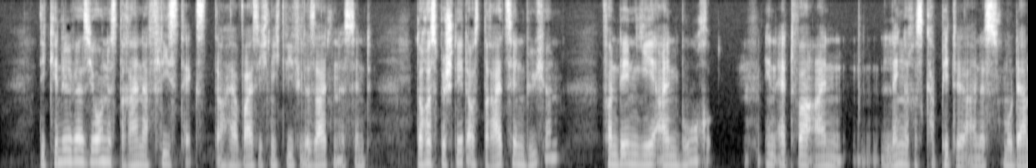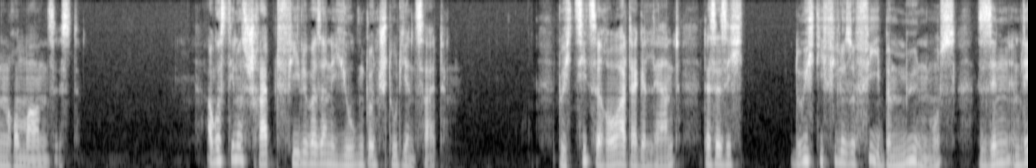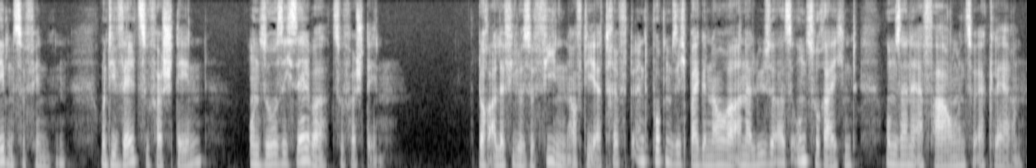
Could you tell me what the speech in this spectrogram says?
Die Kindle-Version ist reiner Fließtext, daher weiß ich nicht, wie viele Seiten es sind. Doch es besteht aus 13 Büchern, von denen je ein Buch in etwa ein längeres Kapitel eines modernen Romans ist. Augustinus schreibt viel über seine Jugend und Studienzeit. Durch Cicero hat er gelernt, dass er sich durch die Philosophie bemühen muss, Sinn im Leben zu finden und die Welt zu verstehen und so sich selber zu verstehen. Doch alle Philosophien, auf die er trifft, entpuppen sich bei genauerer Analyse als unzureichend, um seine Erfahrungen zu erklären.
